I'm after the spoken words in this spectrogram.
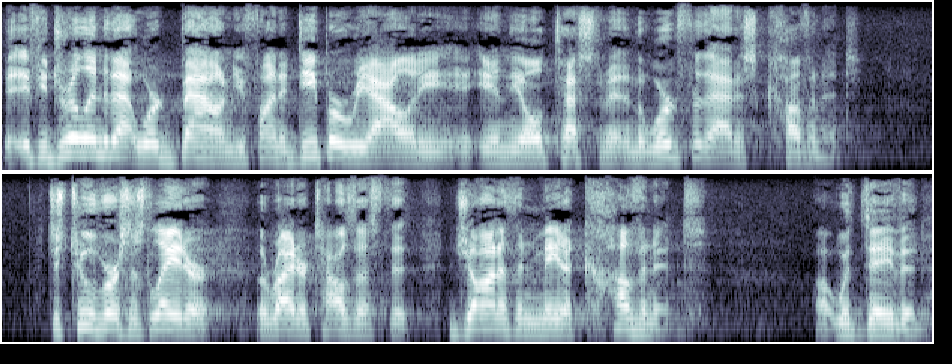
If you drill into that word bound, you find a deeper reality in the Old Testament, and the word for that is covenant. Just two verses later, the writer tells us that Jonathan made a covenant uh, with David.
